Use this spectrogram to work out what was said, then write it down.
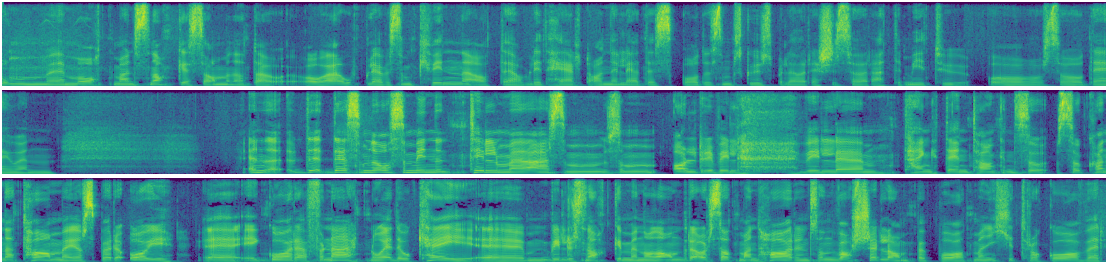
om eh, måten man snakker sammen. Jeg, og jeg opplever som kvinne at det har blitt helt annerledes både som skuespiller og regissør etter metoo. Og så det er jo en en, det, det, som det også minner til med jeg som, som aldri vil, vil uh, tenke den tanken, så, så, kan jeg ta meg og spørre oi, eh, går jeg for nært nå, er det ok, eh, vil du snakke med noen andre? Altså at man har en sånn varsellampe på at man ikke tråkker over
